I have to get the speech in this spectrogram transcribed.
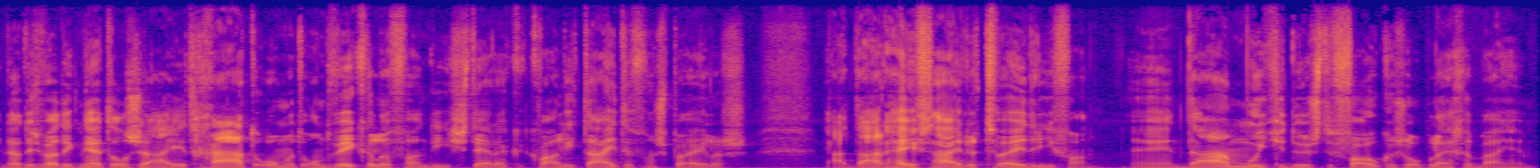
En dat is wat ik net al zei. Het gaat om het ontwikkelen van die sterke kwaliteiten van spelers. Ja, daar heeft hij er twee, drie van. En daar moet je dus de focus op leggen bij hem.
